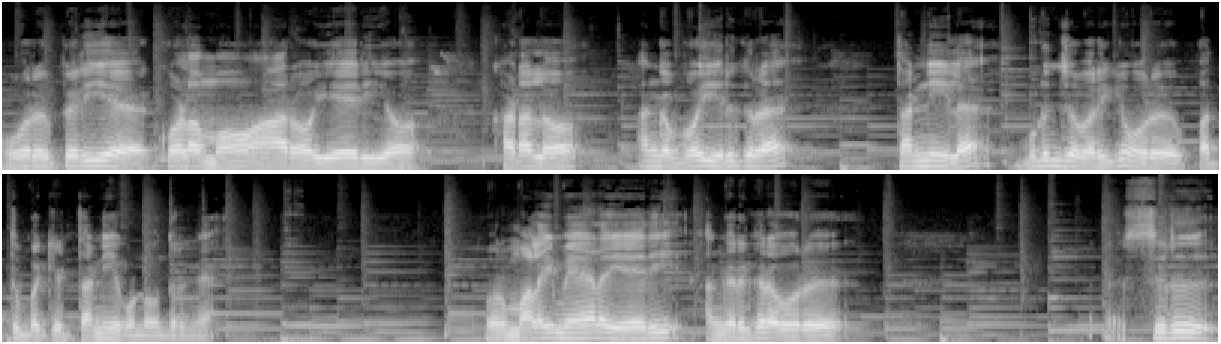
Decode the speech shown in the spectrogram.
ஒரு பெரிய குளமோ ஆறோ ஏரியோ கடலோ அங்கே போய் இருக்கிற தண்ணியில் முடிஞ்ச வரைக்கும் ஒரு பத்து பக்கெட் தண்ணியை கொண்டு வந்துடுங்க ஒரு மலை மேலே ஏறி அங்கே இருக்கிற ஒரு சிறு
